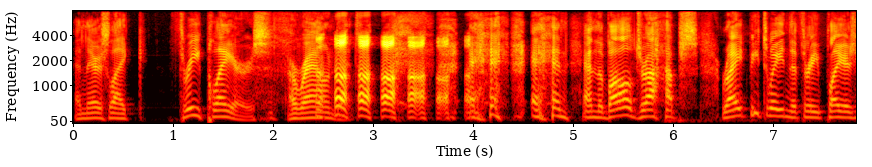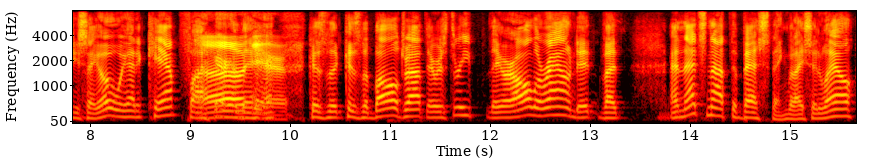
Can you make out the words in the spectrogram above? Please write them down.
and there's like three players around it. and and the ball drops right between the three players. You say, "Oh, we had a campfire Oh, there." Cuz the cuz the ball dropped. There was three they were all around it, but and that's not the best thing. But I said, "Well,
